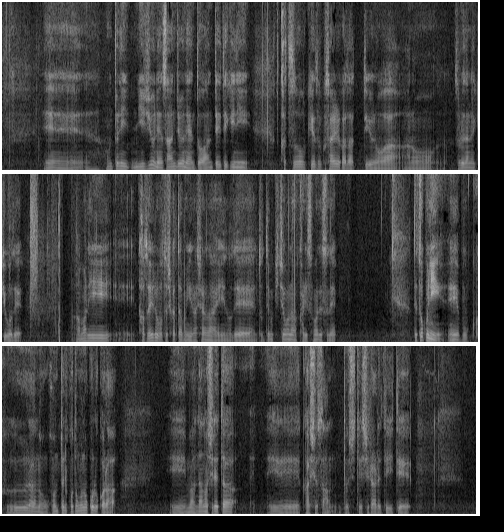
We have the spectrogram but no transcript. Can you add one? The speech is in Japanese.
えー、本当に20年、30年と安定的に活動を継続される方っていうのは、あのそれなりの規模で、あまり数えることしか多分いらっしゃらないので、とっても貴重なカリスマですね。で特に、えー、僕らの本当に子供の頃から、えー、まあ、名の知れたえー、歌手さんとして知られていて、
